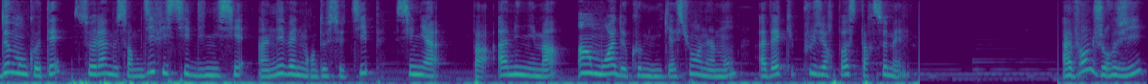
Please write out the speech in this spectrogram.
de mon côté, cela me semble difficile d'initier un événement de ce type s'il n'y a pas à minima un mois de communication en amont avec plusieurs postes par semaine. Avant le jour J,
